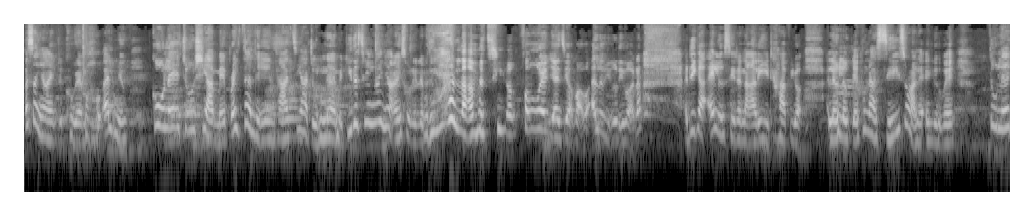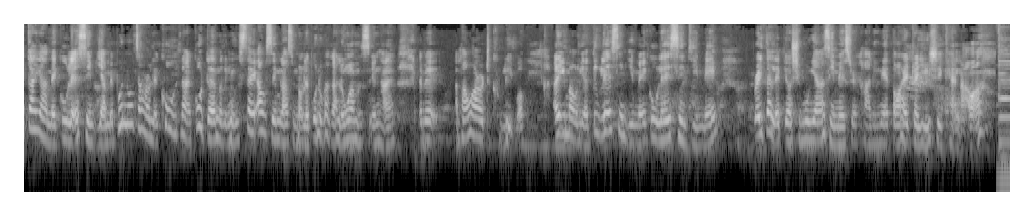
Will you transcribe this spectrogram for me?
ပတ်စံရရင်တခုလည်းမဟုတ်အဲ့လိုမျိုးကိုယ်လည်းအကျိုးရှိရမယ်ပြိသက်လည်းဒါကြည့်ရကြုံနဲ့မယ်ဒီတစ်ချိန်ကညာရင်ဆိုနေတယ်ဘယ်သူမှလာမကြည့်တော့ဖုန်းဝဲပြန်ကြည့်ရပါပါအဲ့လိုမျိုးလေးပေါ့နော်အဓိကအဲ့လိုစေတနာလေးထားပြီးတော့အလုပ်လုပ်တယ်ခုနဈေးဆိုတာလည်းအဲ့လိုပဲသူလည်းကြိုက်ရမယ်ကိုယ်လည်းအဆင်ပြေရမယ်ဘုန်းတို့ကြတော့လေကိုယ်နိုင်ကိုယ်တန်းတယ်လို့မျိုးစိတ်အောက်ဆင်းမလားဆိုတော့လေဘုန်းတို့ဘက်ကလုံးဝမစင်နိုင်ဒါပေမဲ့အမောင်းကတော့တခုလေးပေါ့အဲ့ဒီအမောင်းလေးကသူလည်းအဆင်ပြေမယ်ကိုယ်လည်းအဆင်ပြေမယ်ပြိသက်လည်းပျော်ရွှင်မှုရစေမယ်ဆိုတဲ့ခါလေးနဲ့တော့ให้အတွက်ရည်ရှိခံတာပါ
